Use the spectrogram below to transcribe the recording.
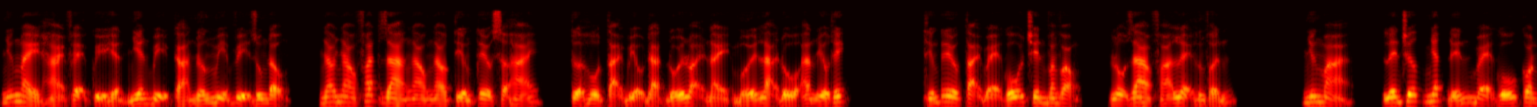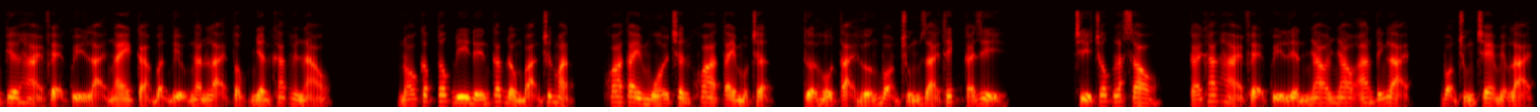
Những này hải vệ quỷ hiển nhiên bị cá nướng mỹ vị rung động nhao nhao phát ra ngao ngao tiếng kêu sợ hãi, tựa hồ tại biểu đạt đối loại này mới là đồ ăn yêu thích. Tiếng kêu tại bệ gỗ trên vang vọng, lộ ra phá lệ hưng phấn. Nhưng mà, lên trước nhất đến bệ gỗ con kia hải vệ quỷ lại ngay cả bận bịu ngăn lại tộc nhân khác huyên áo nó cấp tốc đi đến các đồng bạn trước mặt, khoa tay múa chân khoa tay một trận, tựa hồ tại hướng bọn chúng giải thích cái gì. Chỉ chốc lát sau, cái khác hải vệ quỷ liền nhao nhao an tính lại, bọn chúng che miệng lại,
